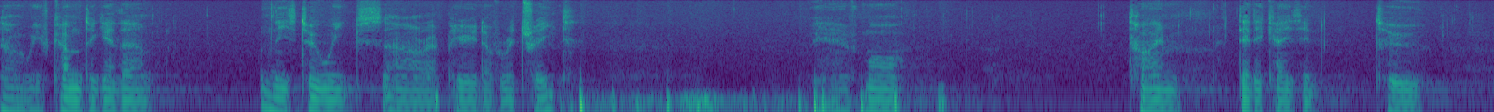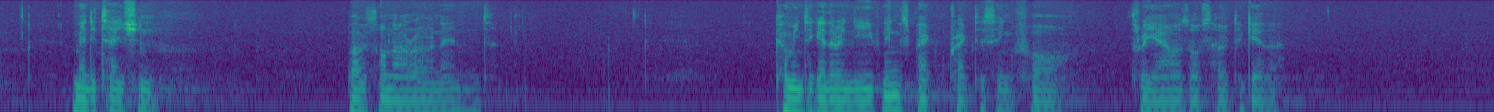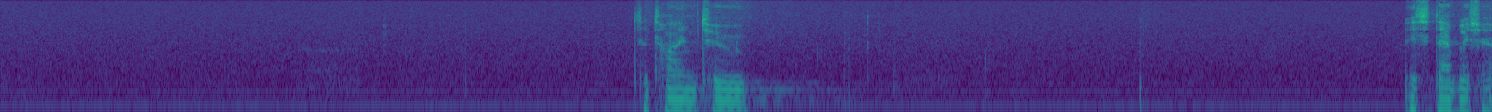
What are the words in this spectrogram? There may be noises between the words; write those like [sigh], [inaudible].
So we've come together. These two weeks are a period of retreat. We have more time dedicated to meditation, both on our own and coming together in the evenings, back practicing for three hours or so together. It's a time to establish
